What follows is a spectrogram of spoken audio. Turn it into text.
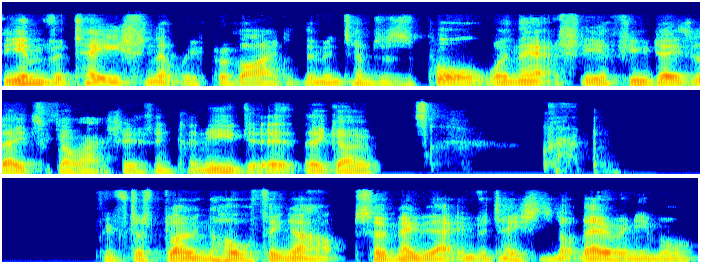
the invitation that we've provided them in terms of support, when they actually a few days later go, actually, I think I need it, they go, crap, we've just blown the whole thing up. So maybe that invitation's not there anymore.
